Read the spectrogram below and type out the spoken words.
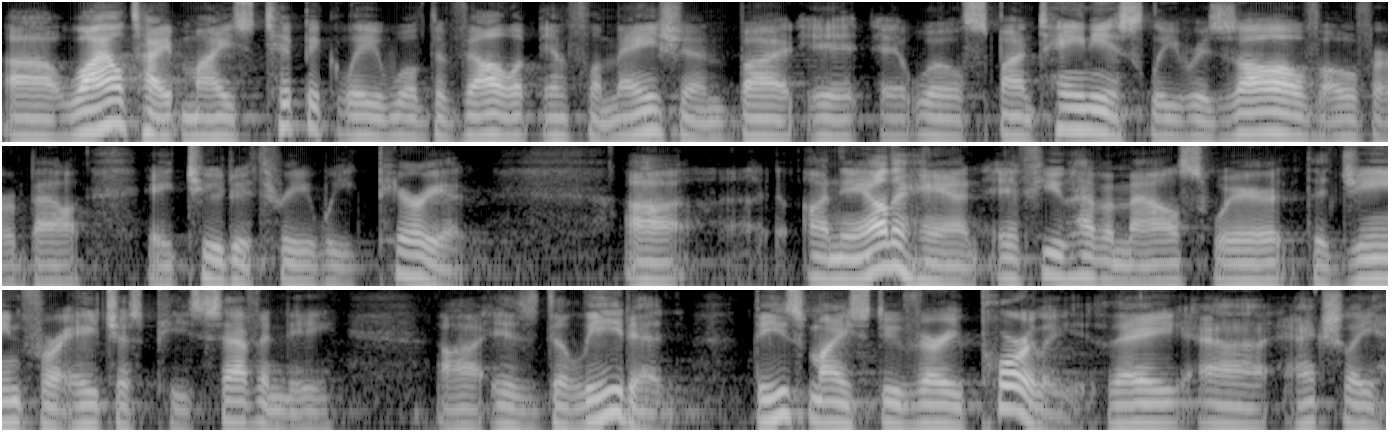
uh, wild-type mice typically will develop inflammation, but it, it will spontaneously resolve over about a two to three week period. Uh, on the other hand, if you have a mouse where the gene for HSP70 uh, is deleted, these mice do very poorly. They uh, actually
